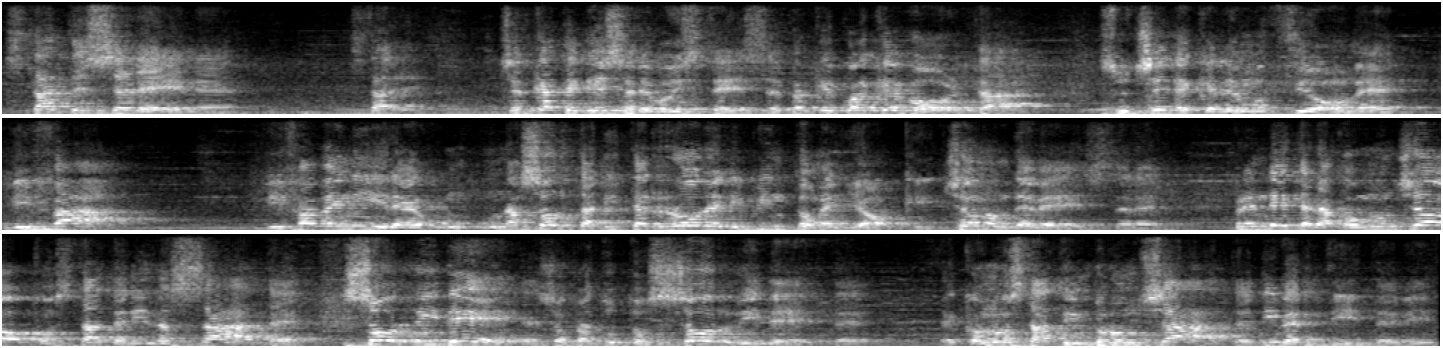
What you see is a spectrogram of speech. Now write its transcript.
state serene, sta- cercate di essere voi stesse, perché qualche volta succede che l'emozione vi fa, vi fa venire un- una sorta di terrore dipinto negli occhi, ciò non deve essere. Prendetela come un gioco, state rilassate, sorridete, soprattutto sorridete. Ecco, non state imbronciate, divertitevi.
